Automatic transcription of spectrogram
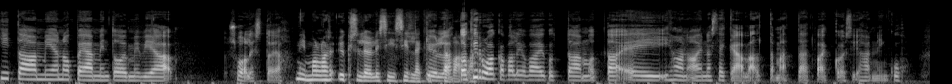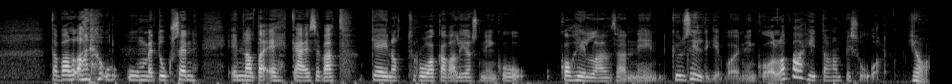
hitaammin ja nopeammin toimivia suolistoja. Niin, me ollaan yksilöllisiä silläkin Kyllä, tavalla. toki ruokavalio vaikuttaa, mutta ei ihan aina sekään välttämättä, että vaikka olisi ihan niin kuin tavallaan ummetuksen ennaltaehkäisevät keinot ruokavaliossa niin kuin kohillansa, niin kyllä siltikin voi niin kuin olla vaan hitaampi suoli. Joo,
